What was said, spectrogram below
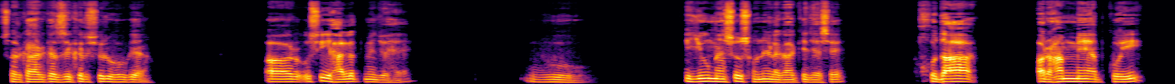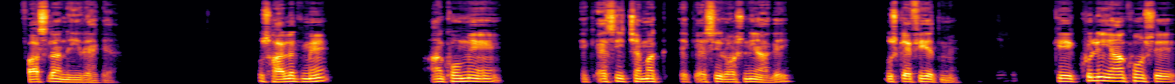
سرکار کا ذکر شروع ہو گیا۔ اور اسی حالت میں جو ہے وہ یوں محسوس ہونے لگا کہ جیسے خدا اور ہم میں اب کوئی فاصلہ نہیں رہ گیا۔ اس حالت میں آنکھوں میں ایک ایسی چمک، ایک ایسی روشنی آ گئی اس کیفیت میں کہ کھلی آنکھوں سے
